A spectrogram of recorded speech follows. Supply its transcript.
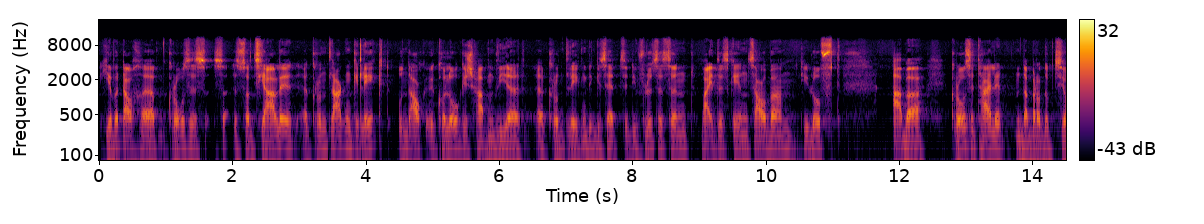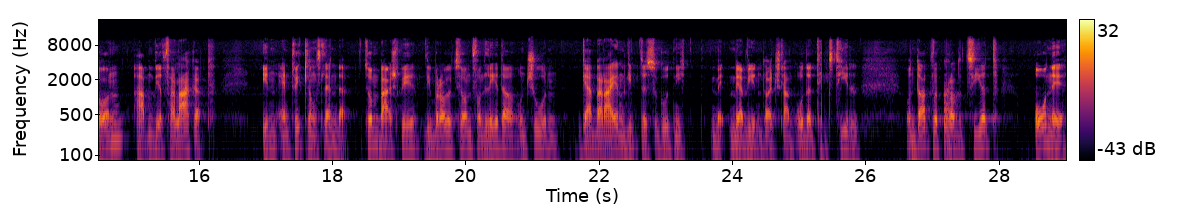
hier wird auch äh, großes so, soziale äh, Grundlagen gelegt und auch ökologisch haben wir äh, grundlegende Gesetze. Die Flüsse sind weitestgehend sauber, die Luft, aber große Teile der Produktion haben wir verlagert in Entwicklungsländer. Zum Beispiel die Produktion von Leder und Schuhen. Gerbereien gibt es so gut nicht mehr wie in Deutschland oder Textil. Und dort wird produziert ohne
